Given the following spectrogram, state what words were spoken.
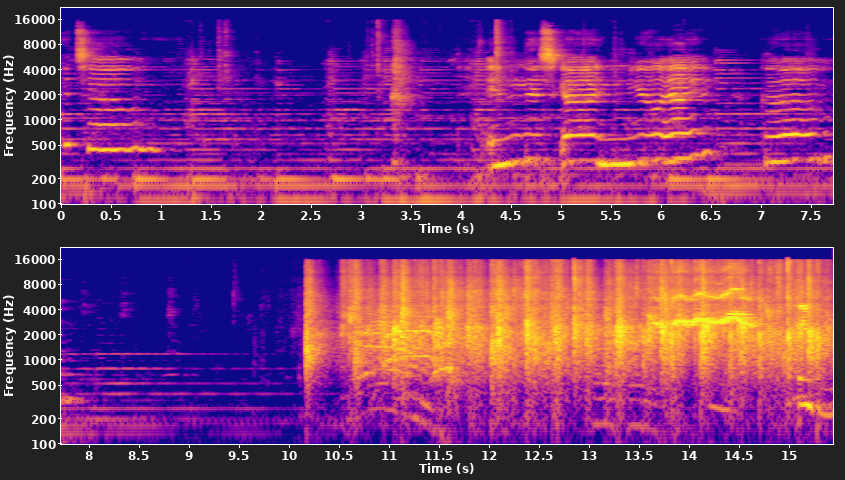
epitome in this garden you have Thank you.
